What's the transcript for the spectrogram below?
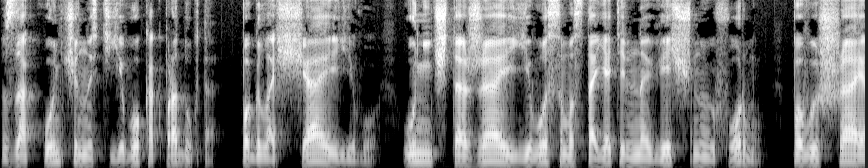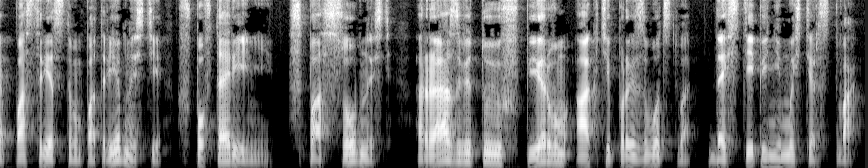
законченность его как продукта, поглощая его, уничтожая его самостоятельно вечную форму, повышая посредством потребности в повторении способность, развитую в первом акте производства до степени мастерства.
